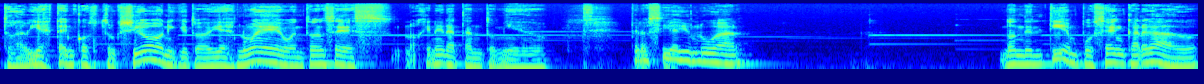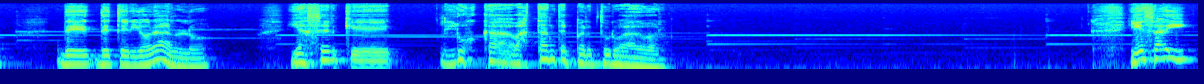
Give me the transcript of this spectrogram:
todavía está en construcción y que todavía es nuevo, entonces no genera tanto miedo. Pero sí hay un lugar donde el tiempo se ha encargado de deteriorarlo y hacer que luzca bastante perturbador. Y es ahí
